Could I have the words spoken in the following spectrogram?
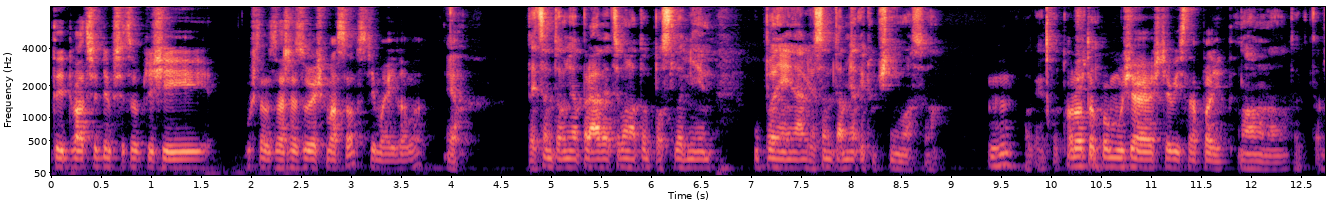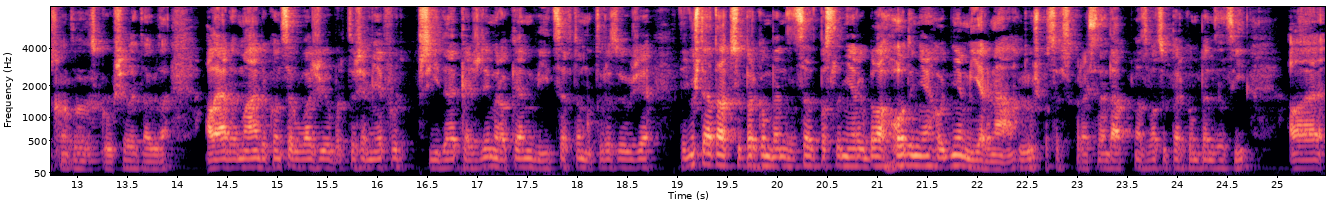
ty dva, tři dny před soutěží už tam zařazuješ maso s těma jídlama? Jo. Teď jsem to měl právě třeba na tom posledním úplně jinak, že jsem tam měl i tuční maso. Mhm. Pak jako Ono to pomůže ještě víc naplnit. No, no, no, tak tam jsme to zkoušeli takhle. Ale já doma dokonce uvažuju, protože mě furt přijde každým rokem více v tom utvrzuju, že teď už ta, ta superkompenzace poslední rok byla hodně, hodně mírná, hmm. to už prostě skoro se nedá nazvat superkompenzací, ale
